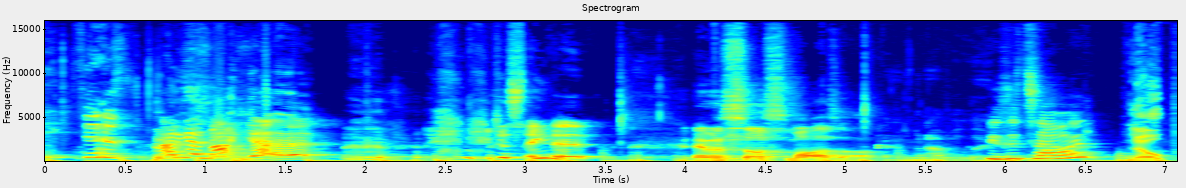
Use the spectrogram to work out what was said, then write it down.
eat this. I yeah, not yet. you just ate it. It was so small. I was like, okay, I'm gonna have a lick. Is it sour? Nope.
